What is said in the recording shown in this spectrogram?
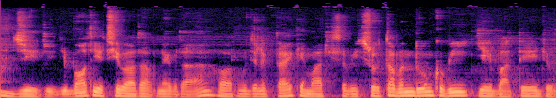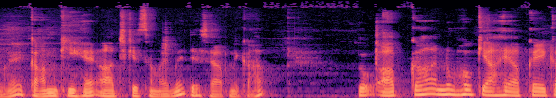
जी जी जी बहुत ही अच्छी बात आपने बताया और मुझे लगता है कि हमारे सभी श्रोता बंधुओं को भी ये बातें जो है काम की हैं आज के समय में जैसे आपने कहा। तो आपका अनुभव क्या है? आपका एक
